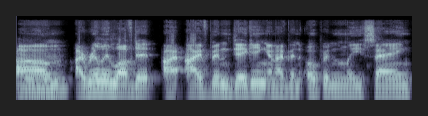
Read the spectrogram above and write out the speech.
Mm-hmm. Um I really loved it. I, I've been digging and I've been openly saying,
